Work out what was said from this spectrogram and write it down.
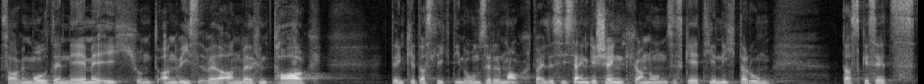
sagen, Mol, den nehme ich und an, an welchem Tag. Ich denke, das liegt in unserer Macht, weil es ist ein Geschenk an uns. Es geht hier nicht darum, das Gesetz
